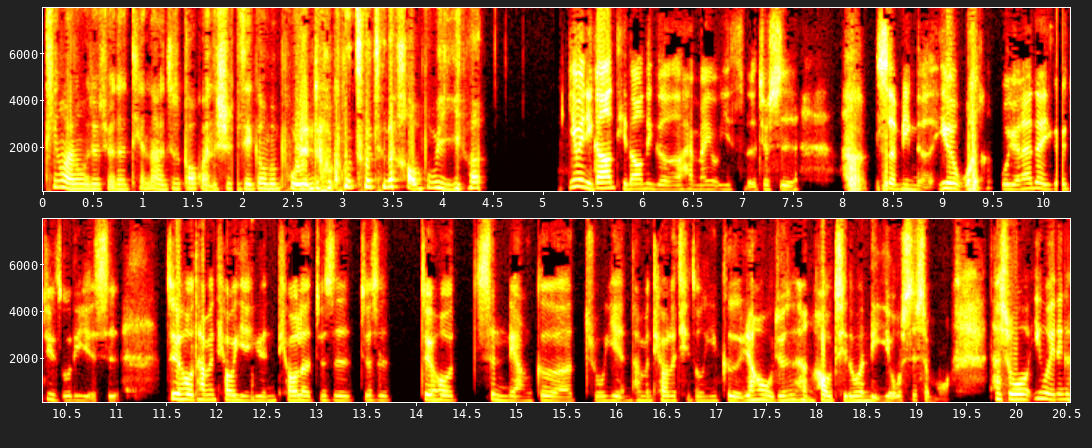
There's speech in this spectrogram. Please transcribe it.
听完了，我就觉得天呐，就是高管的世界跟我们普通人找工作真的好不一样。因为你刚刚提到那个还蛮有意思的，就是 算命的，因为我我原来在一个剧组里也是，最后他们挑演员挑了，就是就是最后。剩两个主演，他们挑了其中一个，然后我就是很好奇的问理由是什么。他说因为那个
